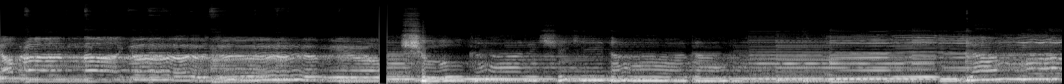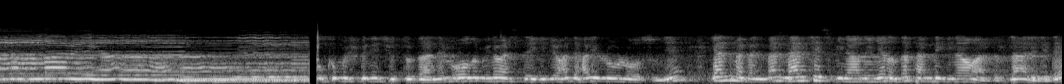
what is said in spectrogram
Yaprağında gözüm yok Şu karşıki dağda Yanmalar yanar okumuş bilinç yutturdu annem. Oğlum üniversiteye gidiyor hadi hayırlı uğurlu olsun diye. Geldim efendim ben merkez binanın yanında pembe bina vardır Laleli'de.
